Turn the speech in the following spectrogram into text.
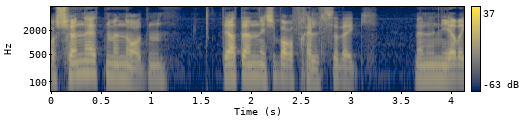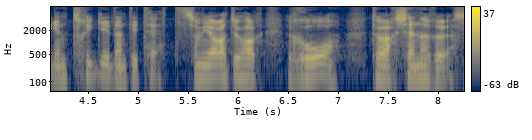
Og skjønnheten med nåden det er at den ikke bare frelser deg, men den gir deg en trygg identitet som gjør at du har råd til å være sjenerøs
